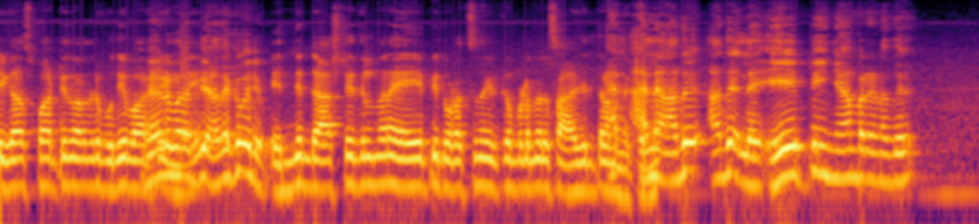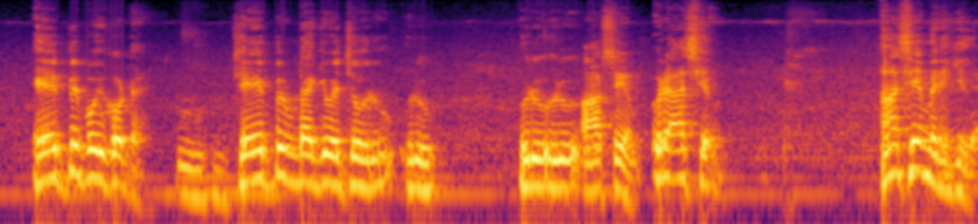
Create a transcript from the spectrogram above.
വികാസ് പാർട്ടി എന്ന് പറഞ്ഞൊരു പുതിയ പാർട്ടി പാർട്ടി അതൊക്കെ വരും. ഇന്ത്യൻ രാഷ്ട്രീയത്തിൽ നിന്ന് എ പി തുടച്ചു നീക്കപ്പെടുന്ന ഒരു സാഹചര്യത്തിലാണ് അല്ല അത് അതല്ല എ പി ഞാൻ പറയണത് എ പി പോയിക്കോട്ടെ. പക്ഷെ എ പി ഉണ്ടാക്കി വെച്ച ഒരു ഒരു ഒരു ഒരു ആശയം. ഒരു ആശയം. ആശയം മരിക്കില്ല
